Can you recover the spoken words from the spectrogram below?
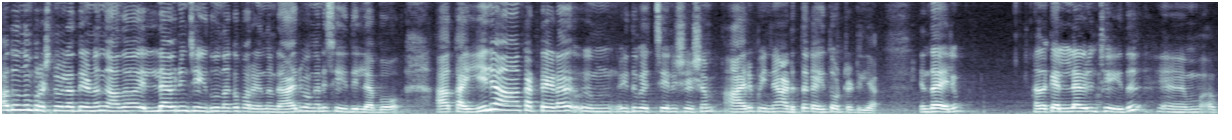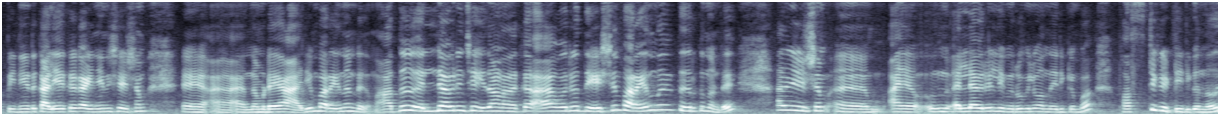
അതൊന്നും പ്രശ്നമില്ലാത്തതാണ് അത് എല്ലാവരും ചെയ്തു എന്നൊക്കെ പറയുന്നുണ്ട്. ആരും അങ്ങനെ ചെയ്തില്ല. അപ്പോൾ ആ കയ്യിൽ ആ കട്ടയുടെ ഇത് വെച്ചതിന് ശേഷം ആരും പിന്നെ അടുത്ത കൈ തൊട്ടിട്ടില്ല. എന്തായാലും അതൊക്കെ എല്ലാവരും ചെയ്ത് പിന്നീട് കളിയൊക്കെ കഴിഞ്ഞതിന് ശേഷം നമ്മുടെ ആര്യം പറയുന്നുണ്ട് അത് എല്ലാവരും ചെയ്താണ് അതൊക്കെ ആ ഒരു ദേഷ്യം പറയുന്നത് തീർക്കുന്നുണ്ട്. അതിനുശേഷം എല്ലാവരും ലിവിംഗ് റൂമിൽ വന്നിരിക്കുമ്പോൾ ഫസ്റ്റ് കിട്ടിയിരിക്കുന്നത്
